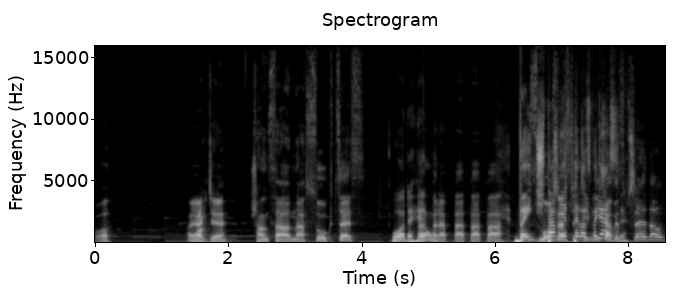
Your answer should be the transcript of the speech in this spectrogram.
O. A jak gdzie? Szansa na sukces. What the Pa, hell? pa, pa, pa, pa. Wejdź tam, Zmuszasz w te Las przeciwnika, by Vegasy. sprzedał.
